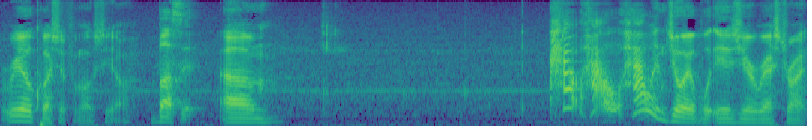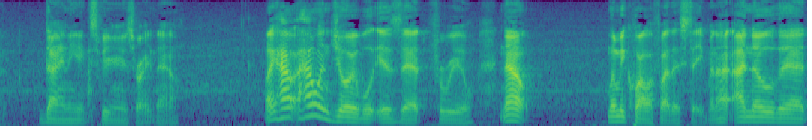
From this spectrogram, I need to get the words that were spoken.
Real question for most of y'all. Bust it. Um, how how how enjoyable is your restaurant dining experience right now? Like how how enjoyable is that for real? Now, let me qualify that statement. I, I know that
